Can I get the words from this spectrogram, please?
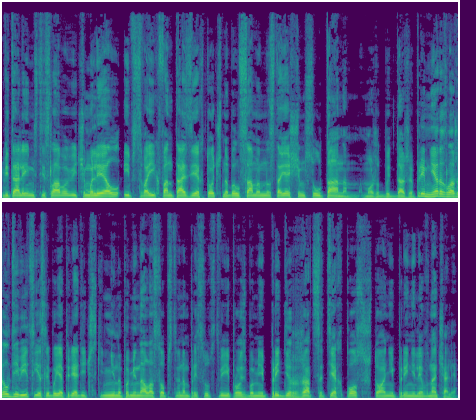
Виталий Мстиславович млел и в своих фантазиях точно был самым настоящим султаном. Может быть, даже при мне разложил девиц, если бы я периодически не напоминал о собственном присутствии и просьбами придержаться тех поз, что они приняли в начале.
